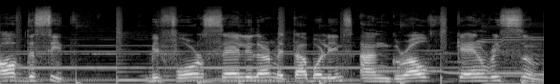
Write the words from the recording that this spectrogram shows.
of the seed before cellular metabolism and growth can resume.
